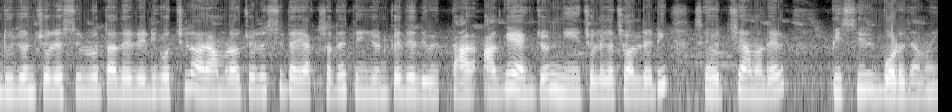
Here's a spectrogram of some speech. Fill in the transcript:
দুজন চলে এসেছিল, তাদের রেডি করছিল, আর আমরাও চলে এসেছি, তাই একসাথে তিনজনকে দিয়ে দিবে। তার আগে একজন নিয়ে চলে গেছে অলরেডি সে হচ্ছে আমাদের পিসির বড় জামাই।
